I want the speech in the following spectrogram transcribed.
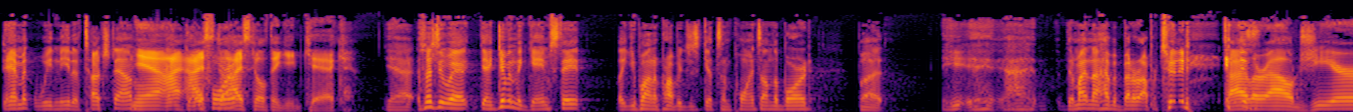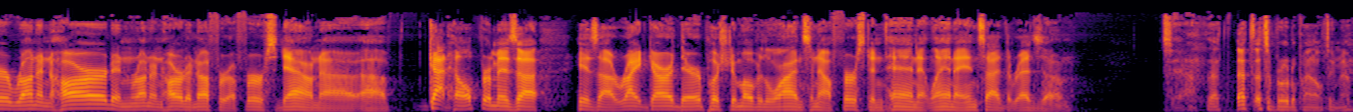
damn it, we need a touchdown. Yeah, I, I still. I still think he'd kick. Yeah, especially when, yeah, given the game state, like you want to probably just get some points on the board, but he, he they might not have a better opportunity. Tyler Allgeier running hard and running hard enough for a first down. Uh, uh, got help from his uh, his uh, right guard there, pushed him over the line. So now first and ten, Atlanta inside the red zone. Yeah, that, that's that's a brutal penalty, man.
